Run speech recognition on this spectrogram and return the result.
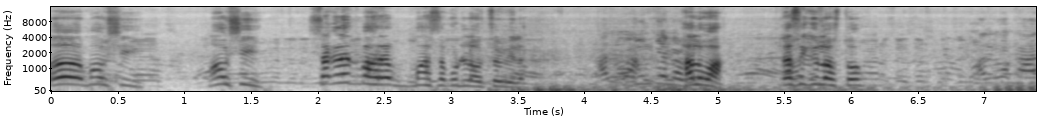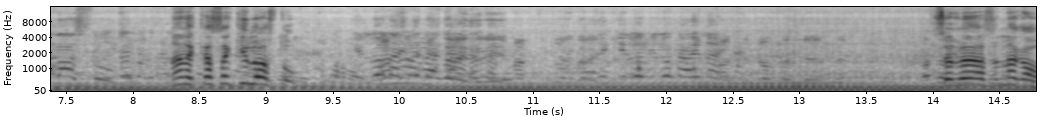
अ मावशी मावशी सगळ्यात भार मासा कुठला हो चवीला? हलवा. कसा किलो असतो? हलवा असतो नाही नाही कसा किलो असतो? सगळं असं ना हे. हो.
